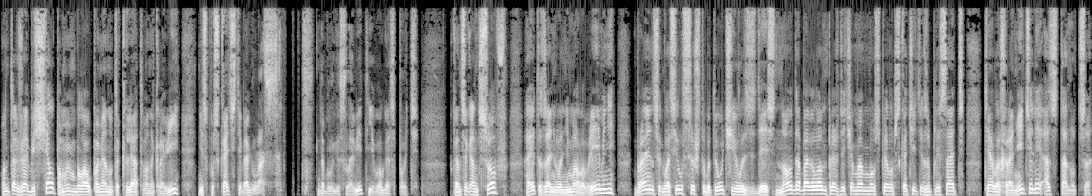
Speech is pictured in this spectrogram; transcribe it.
Он также обещал, по-моему, была упомянута клятва на крови, не спускать с тебя глаз. Да благословит его Господь. В конце концов, а это заняло немало времени, Брайан согласился, чтобы ты училась здесь, но, — добавил он, прежде чем Эмма успела вскочить и заплясать, — телохранители останутся.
